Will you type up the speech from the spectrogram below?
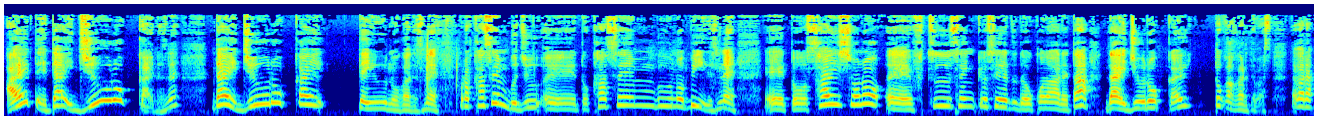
あえて第16回ですね。第16回っていうのがですね、これは河川部、えーと、河川部の B ですね、えーと、最初の、えー、普通選挙制度で行われた第16回と書かれてます。だから、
